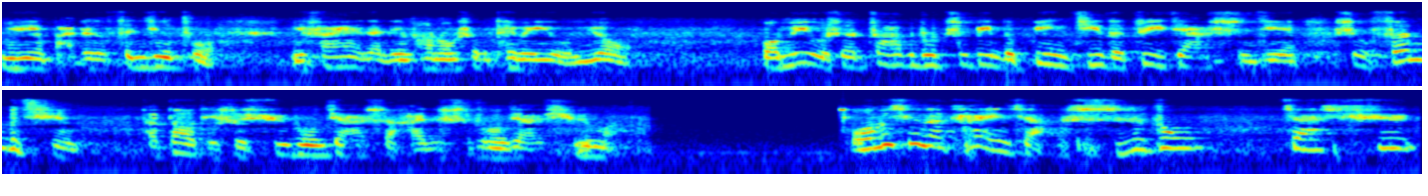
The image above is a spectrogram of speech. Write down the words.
一定把这个分清楚。你发现，在临床中是不是特别有用？我们有时候抓不住治病的病机的最佳时间，是分不清它到底是虚中加实还是实中加虚嘛？我们现在看一下实中加虚，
